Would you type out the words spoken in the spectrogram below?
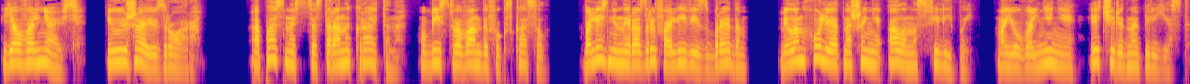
я увольняюсь и уезжаю из Руара. Опасность со стороны Крайтона, убийство Ванды Фокскасл, болезненный разрыв Оливии с Брэдом, меланхолия отношений Алана с Филиппой, мое увольнение и очередной переезд.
